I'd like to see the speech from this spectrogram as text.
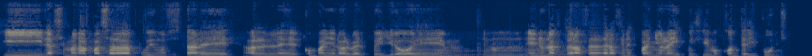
Y la semana pasada pudimos estar, eh, al compañero Alberto y yo, eh, en, un, en acto de la Federación Española y coincidimos con Teddy Puig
